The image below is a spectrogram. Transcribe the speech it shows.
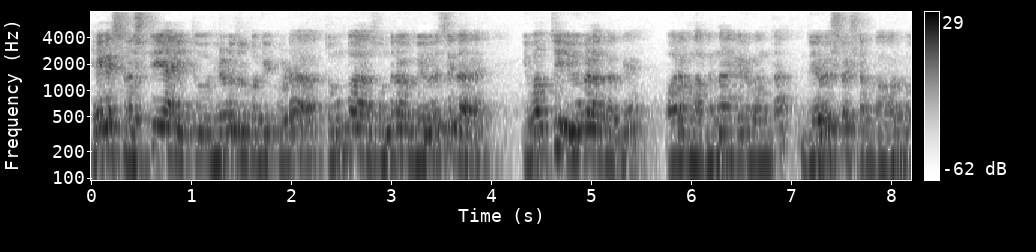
ಹೇಗೆ ಸೃಷ್ಟಿ ಆಯಿತು ಹೇಳೋದ್ರ ಬಗ್ಗೆ ಕೂಡ ತುಂಬಾ ಸುಂದರವಾಗಿ ವಿವರಿಸಿದ್ದಾರೆ. ಇವತ್ತು ಇವುಗಳ ಬಗ್ಗೆ ಅವರ ಮಗನಾಗಿರುವಂತ ದೇವೇಶ್ವರ ಶರ್ಮಾ ಅವರು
